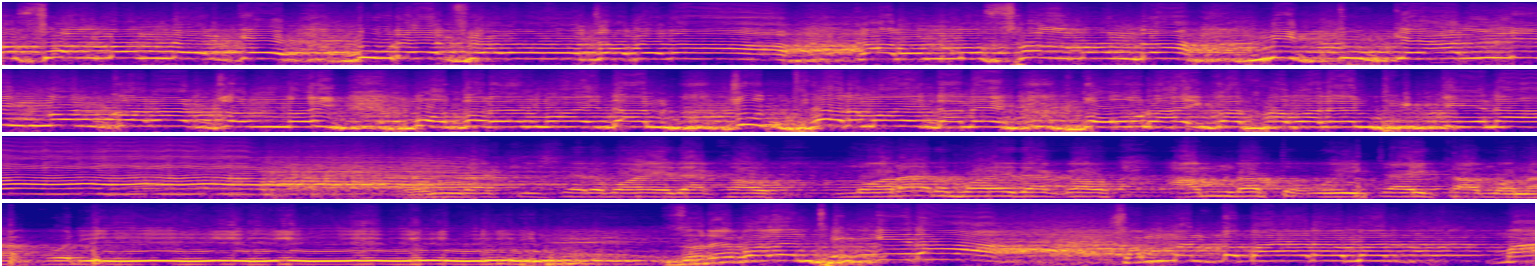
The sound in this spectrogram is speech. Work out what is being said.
মুসলমানদেরকে দূরে ফেরানো যাবে না। কারণ মুসলমানরা মৃত্যুকে আলিঙ্গন করার জন্যই বদরের ময়দান, যুদ্ধের ময়দানে দৌড়াই কথা বলেন ঠিক কিনা? তোমরা কিসের ভয় দেখাও? মরার ভয় দেখাও? আমরা তো ওইটাই কামনা করি। জোরে বলেন, ঠিক কিনা সম্মানিত ভাইয়ের আমার মা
